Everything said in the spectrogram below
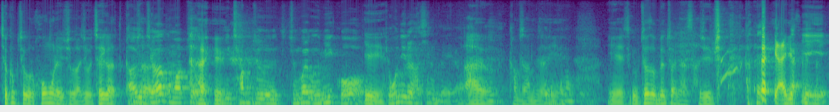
적극적으로 호응을 해주셔가지고 저희가 감사. 아유, 제가 고맙죠. 아, 예. 참저 정말 의미 있고 예, 예. 좋은 일을 하시는 거예요. 아유 감사합니다. 예. 고맙고요. 예, 지금 저도 맥주 한잔 사주십시오. 예, 알겠습니다. 예, 예.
